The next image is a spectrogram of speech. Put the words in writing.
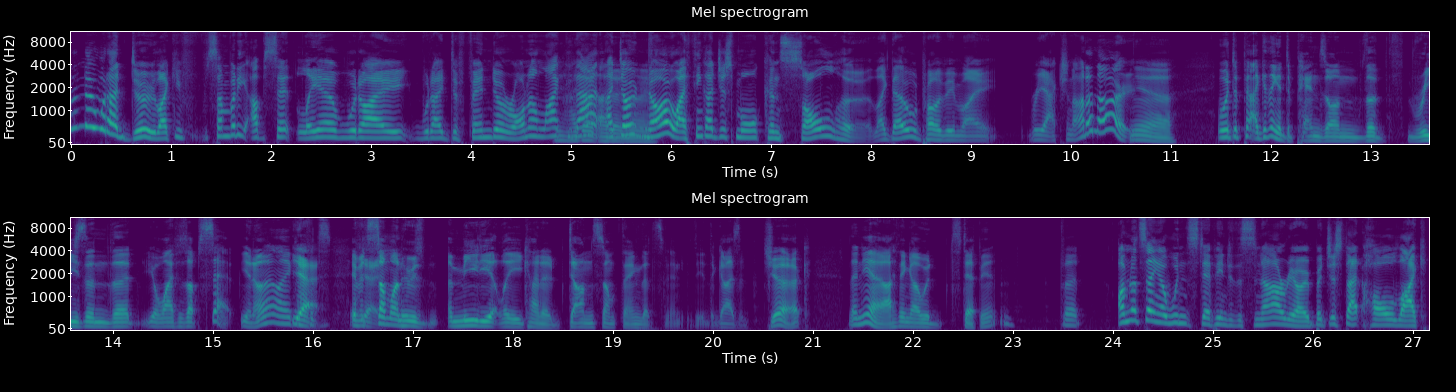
I don't know what I'd do. Like, if somebody upset Leah, would I would I defend her honor like Yeah, I that? don't- I I don't don't, know. know. I think I'd just more console her. Like that would probably be my reaction. I don't know. Yeah. Well, it dep- I think it depends on the reason that your wife is upset. You know, like Yeah. if it's if it's Yeah. someone who's immediately kind of done something that's the guy's a jerk, then yeah, I think I would step in. But I'm not saying I wouldn't step into the scenario, but just that whole like.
